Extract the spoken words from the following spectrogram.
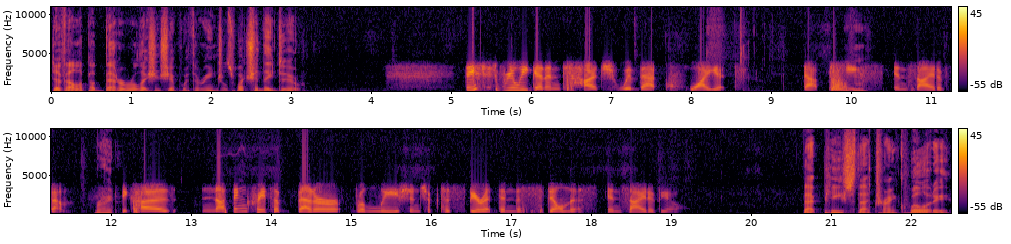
develop a better relationship with their angels? What should they do? they should really get in touch with that quiet, that peace mm-hmm. inside of them. Right. Because nothing creates a better relationship to spirit than the stillness inside of you. That peace, that tranquility,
